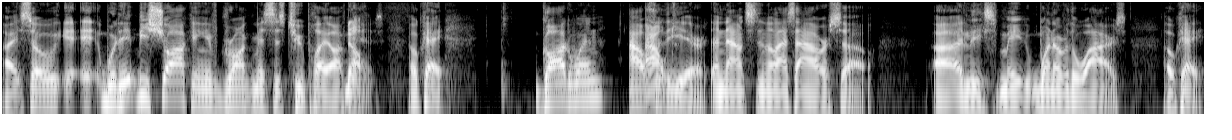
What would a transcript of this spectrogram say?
All right. So it, it- would it be shocking if Gronk misses two playoff No. games? Okay. Godwin out, Out. for the year, announced in the last hour or so. Uh, at least made one over the wires. Okay,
